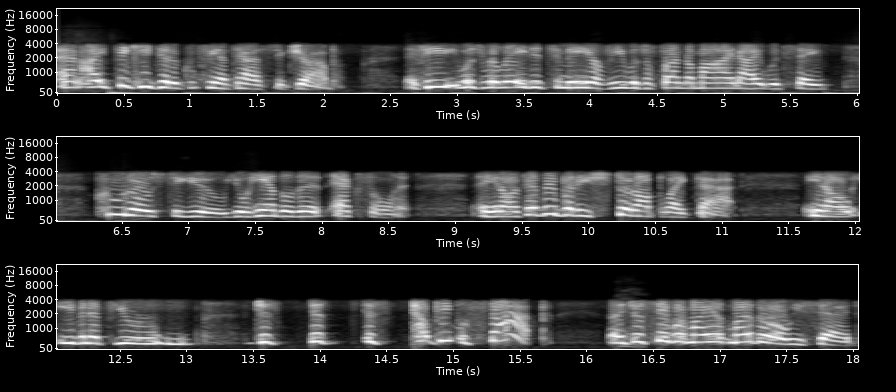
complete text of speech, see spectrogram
And I think he did a fantastic job. If he was related to me or if he was a friend of mine, I would say kudos to you. You handled it excellent. You know, if everybody stood up like that, you know, even if you just just just tell people stop and just say what my mother always said.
